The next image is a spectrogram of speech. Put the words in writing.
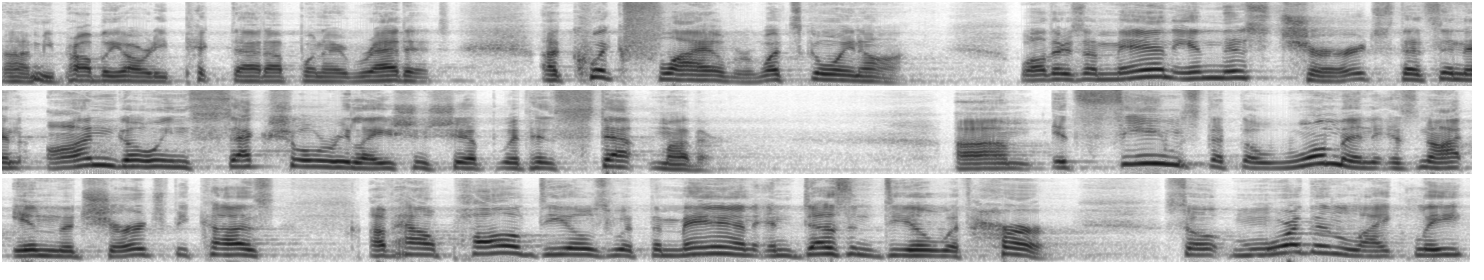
Um, you probably already picked that up when I read it. A quick flyover what's going on? Well, there's a man in this church that's in an ongoing sexual relationship with his stepmother. Um, it seems that the woman is not in the church because of how Paul deals with the man and doesn't deal with her. So, more than likely,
